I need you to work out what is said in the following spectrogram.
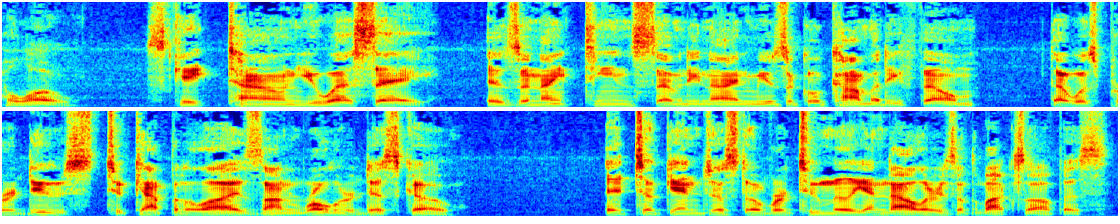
Hello. Skatetown, USA is a 1979 musical comedy film that was produced to capitalize on roller disco. It took in just over $2 million at the box office.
